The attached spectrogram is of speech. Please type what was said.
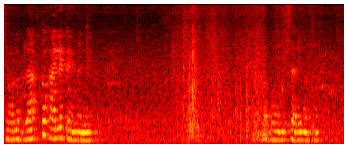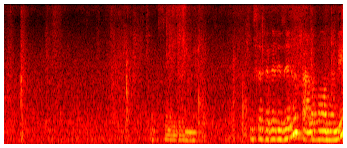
చాలా బ్లాక్తో హైలైట్ అయిందండి. చాలా బాగుంది శారీ మాత్రం. చూసారు కదా డిజైన్? చాలా బాగుందండి.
